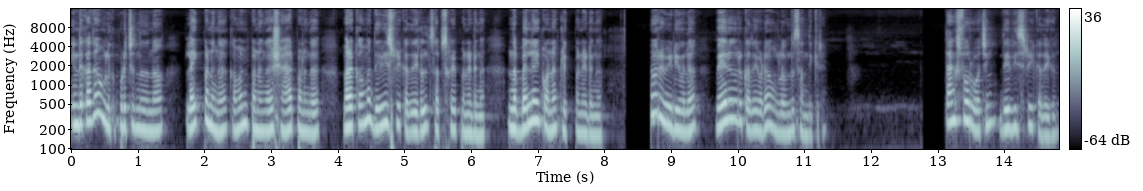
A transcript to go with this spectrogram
இந்த கதை உங்களுக்கு பிடிச்சிருந்ததுன்னா லைக் பண்ணுங்கள் கமெண்ட் பண்ணுங்கள் ஷேர் பண்ணுங்கள் மறக்காமல் தேவிஸ்ரீ கதைகள் சப்ஸ்கிரைப் பண்ணிவிடுங்க இந்த பெல் ஐக்கானை கிளிக் பண்ணிவிடுங்க இன்னொரு வீடியோவில் வேறொரு ஒரு கதையோட உங்களை வந்து சந்திக்கிறேன். தேங்க்ஸ் ஃபார் வாட்சிங் தேவிஸ்ரீ கதைகள்.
